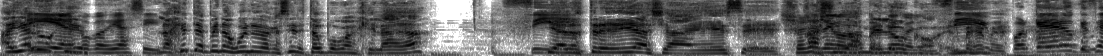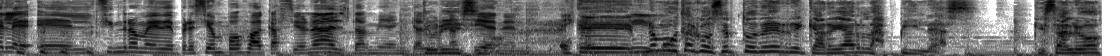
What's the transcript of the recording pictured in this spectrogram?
Hay algo Y a los pocos días sí. la gente apenas vuelve de vacaciones está un poco angelada. Sí. Y a los tres días ya es. eh, Yo ya ayúdame loco. el Sí, meme. porque hay algo que es el, el síndrome de depresión postvacacional también que algunas Durísimo. tienen. Es que Eh, no me gusta el concepto de recargar las pilas. Que es algo,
